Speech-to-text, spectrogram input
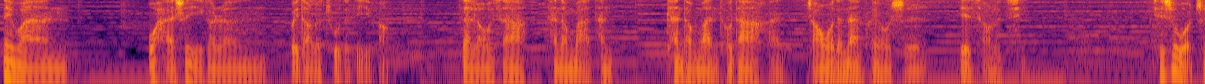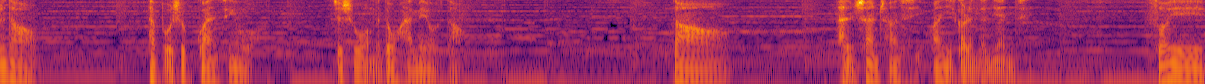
那晚，我还是一个人回到了住的地方，在楼下看到满滩，看到满头大汗找我的男朋友时。也消了气。其实我知道，他不是不关心我，只是我们都还没有到到很擅长喜欢一个人的年纪，所以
